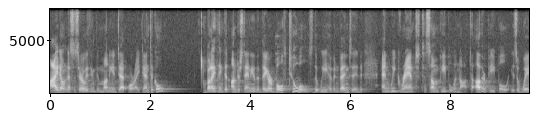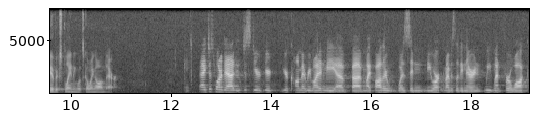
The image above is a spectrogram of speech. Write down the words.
I don't necessarily think that money and debt are identical. But I think that understanding that they are both tools that we have invented and we grant to some people and not to other people is a way of explaining what's going on there. I just wanted to add, just your, your, your comment reminded me of, uh, my father was in New York when I was living there, and we went for a walk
